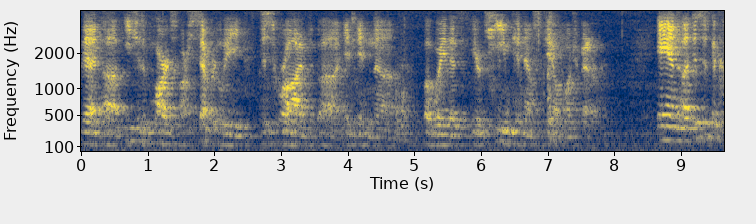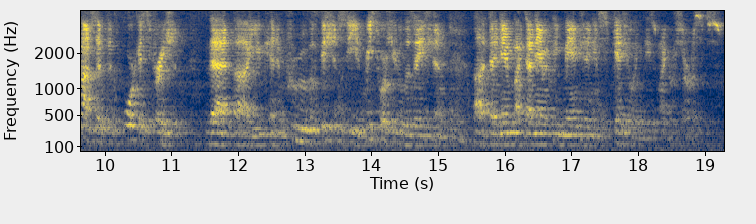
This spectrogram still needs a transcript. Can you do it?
that uh, each of the parts are separately described uh, in, in uh, a way that your team can now scale much better. And uh, this is the concept of orchestration, that uh, you can improve efficiency and resource utilization uh, dynamic, by dynamically managing and scheduling these microservices.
